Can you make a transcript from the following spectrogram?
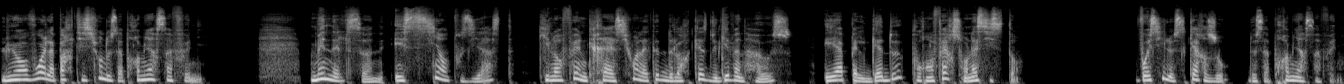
lui envoie la partition de sa première symphonie. Mendelssohn est si enthousiaste qu'il en fait une création à la tête de l'orchestre de Gewandhaus et appelle Gade pour en faire son assistant. Voici le scarzo de sa première symphonie.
